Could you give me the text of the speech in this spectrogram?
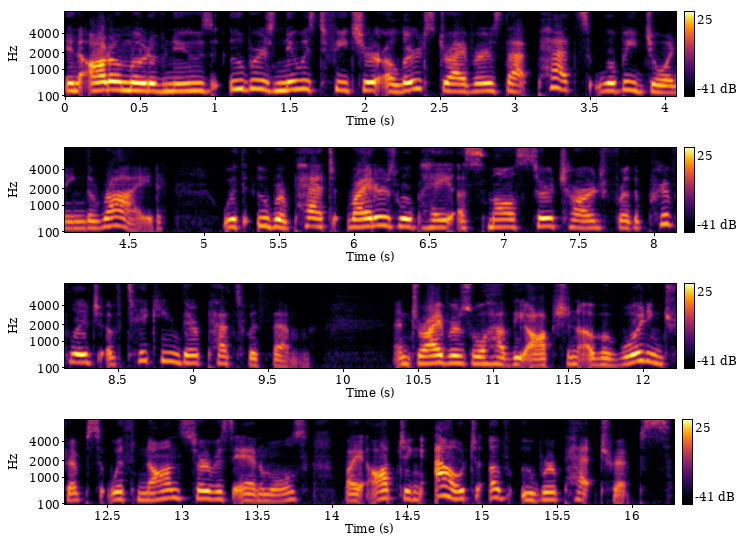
In automotive news, Uber's newest feature alerts drivers that pets will be joining the ride. With Uber Pet, riders will pay a small surcharge for the privilege of taking their pets with them and drivers will have the option of avoiding trips with non service animals by opting out of Uber pet trips.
